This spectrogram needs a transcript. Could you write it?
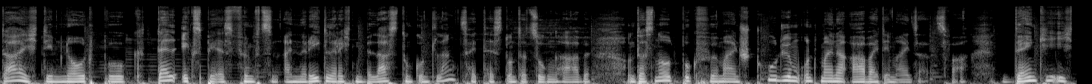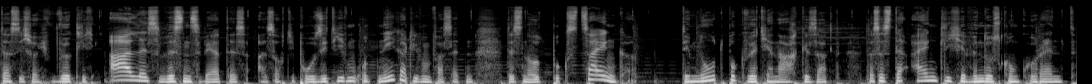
Da ich dem Notebook Dell XPS 15 einen regelrechten Belastung und Langzeittest unterzogen habe und das Notebook für mein Studium und meine Arbeit im Einsatz war, denke ich, dass ich euch wirklich alles Wissenswertes als auch die positiven und negativen Facetten des Notebooks zeigen kann. Dem Notebook wird ja nachgesagt, dass es der eigentliche Windows-Konkurrent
